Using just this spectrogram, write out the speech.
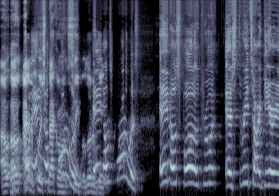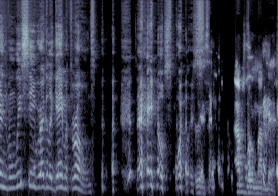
I, I, I had to push no back on sleep a little It ain't bit. no spoilers. It ain't no spoilers, Pruitt. There's three Targaryens when we see regular Game of Thrones. there ain't no spoilers. Listen, I was doing my best.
